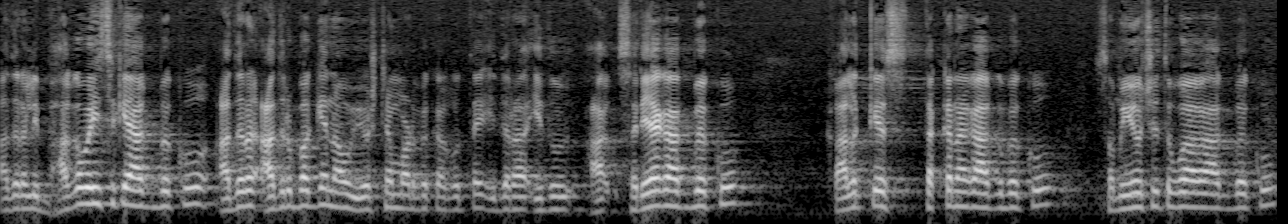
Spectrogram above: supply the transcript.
ಅದರಲ್ಲಿ ಭಾಗವಹಿಸಿಕೆ ಆಗಬೇಕು, ಅದರ, ಅದ್ರ ಬಗ್ಗೆ ನಾವು ಯೋಚನೆ ಮಾಡಬೇಕಾಗುತ್ತೆ. ಇದರ, ಇದು ಸರಿಯಾಗಿ ಆಗಬೇಕು, ಕಾಲಕ್ಕೆ ತಕ್ಕನಾಗಿ ಆಗಬೇಕು. ಸಮಯೋಚಿತವಾಗಿ ಆಗಬೇಕು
